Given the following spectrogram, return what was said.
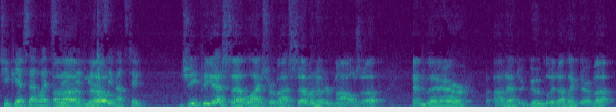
GPS satellites, they, Uh, they have to be at no. same altitude? GPS satellites are about 700 miles up, and they're, I'd have to Google it, I think they're about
